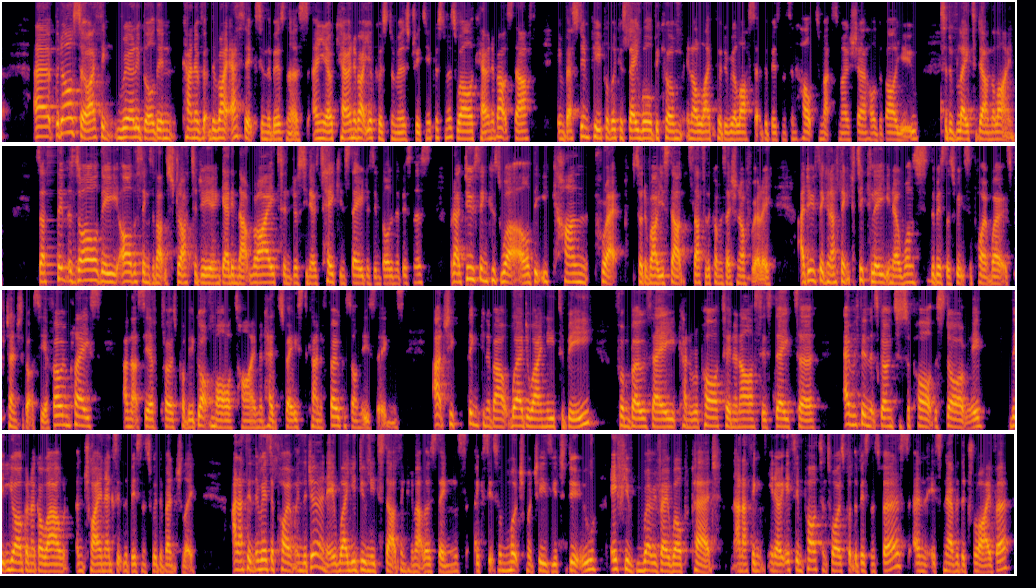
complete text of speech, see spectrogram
Uh, but also, I think really building kind of the right ethics in the business and, you know, caring about your customers, treating your customers well, caring about staff, investing in people because they will become, in all likelihood, a real asset of the business and help to maximize shareholder value sort of later down the line. So I think there's all the all the things about the strategy and getting that right and just, you know, taking stages in building the business. But I do think as well that you can prep sort of how you start started the conversation off really. I do think, and I think particularly, you know, once the business reaches the point where it's potentially got a CFO in place, and that CFO has probably got more time and headspace to kind of focus on these things, actually thinking about where do I need to be from both a kind of reporting, analysis, data, everything that's going to support the story that you're going to go out and try and exit the business with eventually. And I think there is a point in the journey where you do need to start thinking about those things because it's much, much easier to do if you're very, very well prepared. And I think, you know, it's important to always put the business first and it's never the driver,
